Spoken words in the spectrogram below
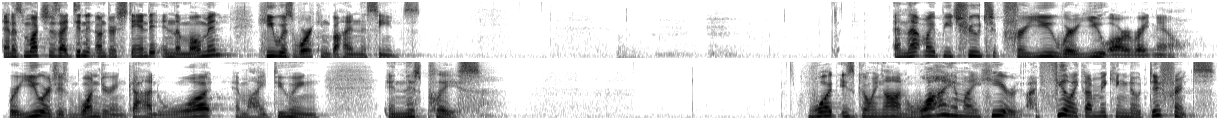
And as much as I didn't understand it in the moment, He was working behind the scenes. And that might be true to, for you where you are right now, where you are just wondering, God, what am I doing in this place? What is going on? Why am I here? I feel like I'm making no difference.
